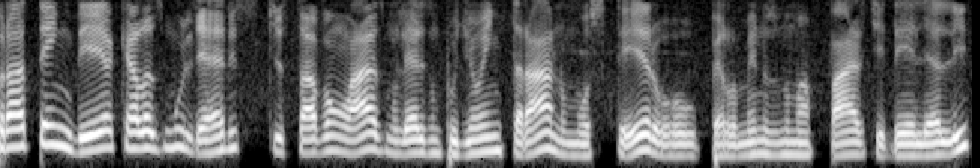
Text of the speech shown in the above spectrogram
para atender aquelas mulheres que estavam lá. As mulheres não podiam entrar no mosteiro, ou pelo menos numa parte dele ali.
